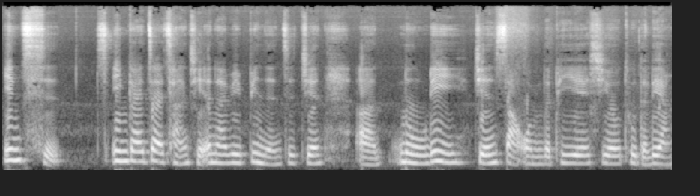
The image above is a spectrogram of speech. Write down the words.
因此应该在长期 NIV 病人之间呃努力减少我们的 PaCO2 的量。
